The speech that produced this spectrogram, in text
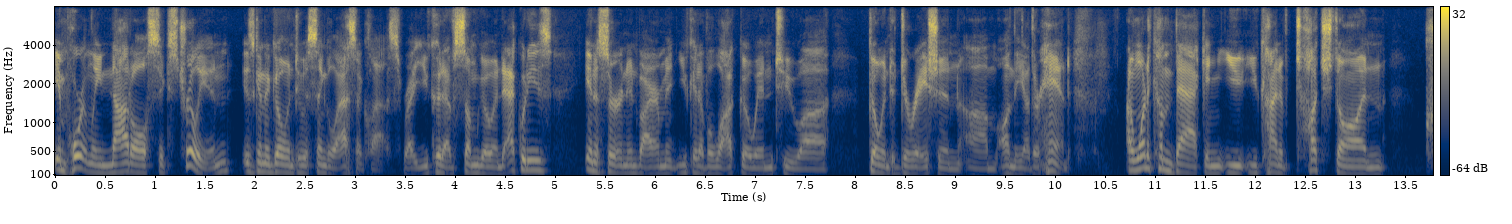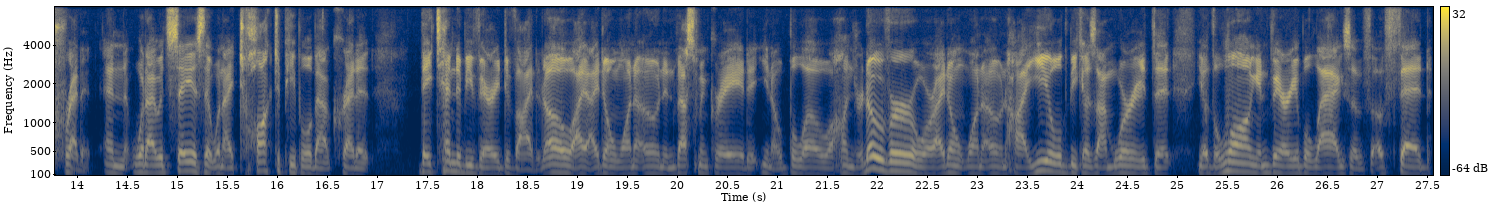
importantly, not all six trillion is going to go into a single asset class, right? You could have some go into equities in a certain environment. You could have a lot go into uh, go into duration. Um, on the other hand. I want to come back and you you kind of touched on credit. And what I would say is that when I talk to people about credit, they tend to be very divided. Oh, I, I don't want to own investment grade, you know, below 100 over, or I don't want to own high yield because I'm worried that you know the long and variable lags of, of Fed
